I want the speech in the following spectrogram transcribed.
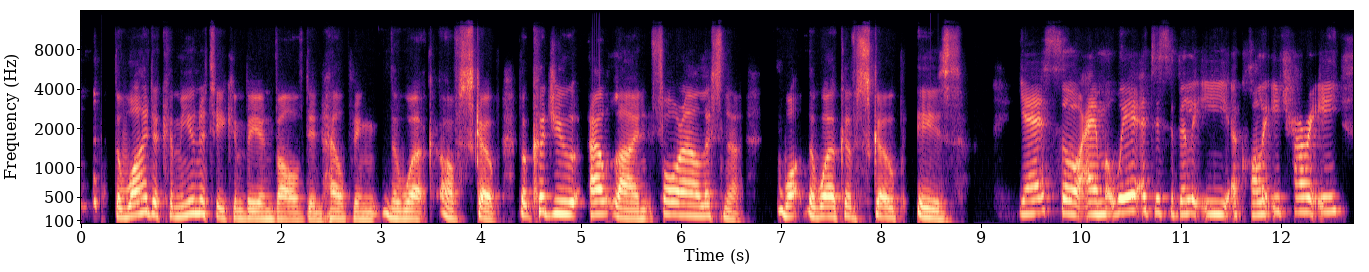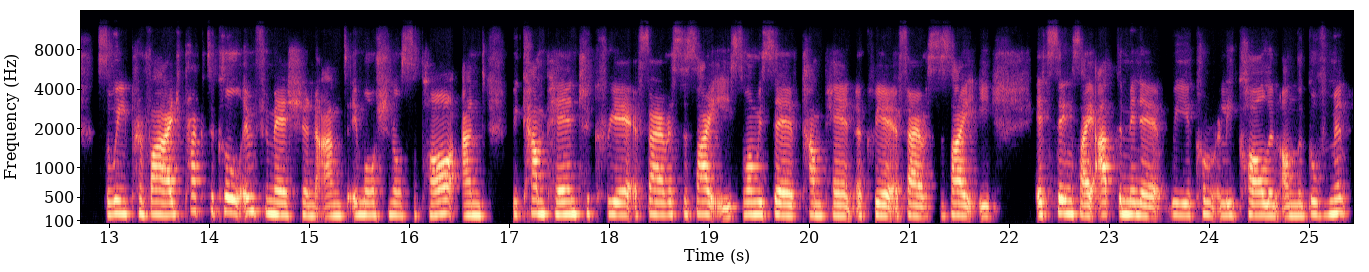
the wider community can be involved in helping the work of Scope. But could you outline for our listener what the work of Scope is? Yes, so um, we're a disability equality charity. So we provide practical information and emotional support, and we campaign to create a fairer society. So when we say campaign to create a fairer society, it's things like at the minute we are currently calling on the government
